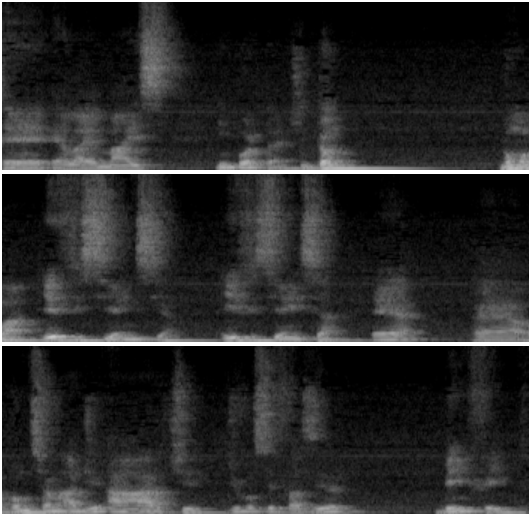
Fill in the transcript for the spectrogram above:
é ela é mais importante. Então, vamos lá, eficiência. Eficiência é é, vamos chamar de a arte de você fazer bem feito.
